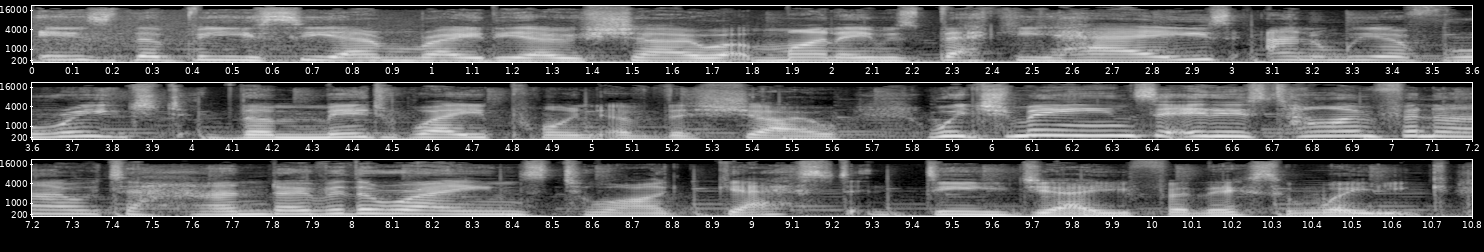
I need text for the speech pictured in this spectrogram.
Is the BCM radio show. My name is Becky Hayes, and we have reached the midway point of the show, which means it is time for now to hand over the reins to our guest DJ for this week.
